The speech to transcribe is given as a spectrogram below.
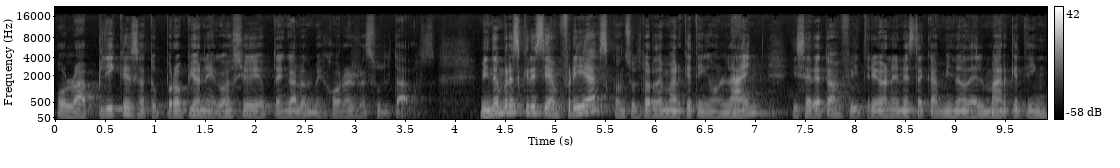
o lo apliques a tu propio negocio y obtenga los mejores resultados. Mi nombre es Cristian Frías, consultor de marketing online y seré tu anfitrión en este camino del marketing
